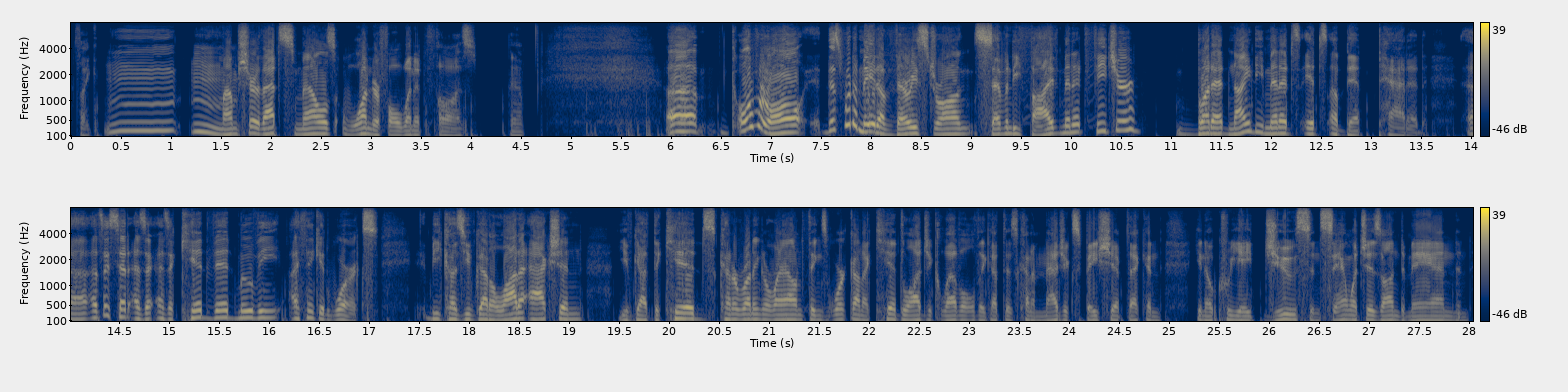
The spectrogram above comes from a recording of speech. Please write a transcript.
It's like, mmm, mm, I'm sure that smells wonderful when it thaws. Yeah. Uh, overall, this would have made a very strong 75 minute feature, but at 90 minutes, it's a bit padded uh, as I said, as a, as a kid vid movie, I think it works because you've got a lot of action. You've got the kids kind of running around. Things work on a kid logic level. They got this kind of magic spaceship that can, you know, create juice and sandwiches on demand. And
